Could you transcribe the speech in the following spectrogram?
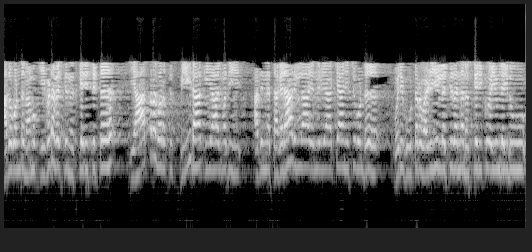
അതുകൊണ്ട് നമുക്ക് ഇവിടെ വെച്ച് നിസ്കരിച്ചിട്ട് യാത്ര കുറച്ച് സ്പീഡാക്കിയാൽ മതി. അതിന് തകരാറില്ല എന്ന് വ്യാഖ്യാനിച്ചുകൊണ്ട് ഒരു കൂട്ടർ വഴിയിൽ വെച്ച് തന്നെ നിസ്കരിക്കുകയും ചെയ്തു.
